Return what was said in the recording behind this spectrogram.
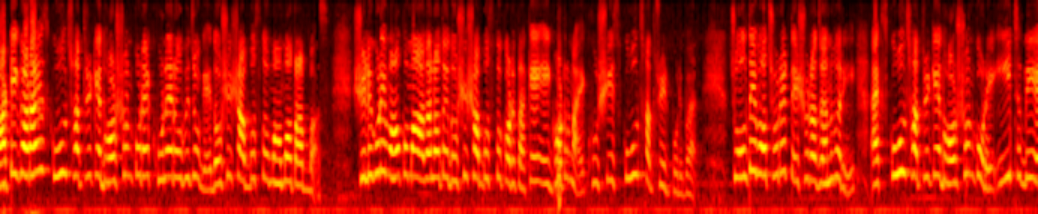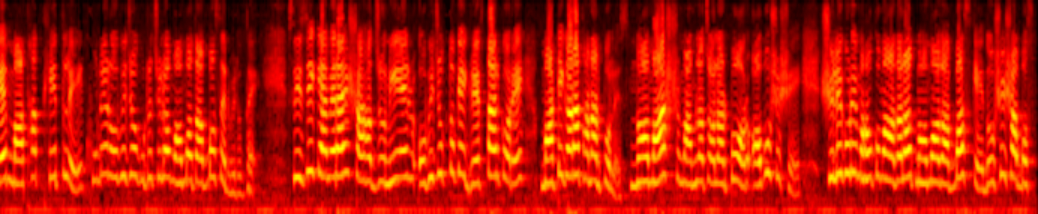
মাটিগাড়ায় স্কুল ছাত্রীকে ধর্ষণ করে খুনের অভিযোগে দোষী সাব্যস্ত মোহাম্মদ আব্বাস। শিলিগুড়ি মহকুমা আদালতে দোষী সাব্যস্ত করে তাকে এই ঘটনায় খুশি স্কুল ছাত্রীর পরিবার। চলতি বছরের তেসরা জানুয়ারি এক স্কুল ছাত্রীকে ধর্ষণ করে ইট দিয়ে মাথা থেতলে খুনের অভিযোগ উঠেছিল মোহাম্মদ আব্বাসের বিরুদ্ধে। সিসি ক্যামেরায় সাহায্য নিয়ে অভিযুক্তকে গ্রেফতার করে মাটিগাড়া থানার পুলিশ। ন মাস মামলা চলার পর অবশেষে শিলিগুড়ি মহকুমা আদালত মোহাম্মদ আব্বাসকে দোষী সাব্যস্ত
